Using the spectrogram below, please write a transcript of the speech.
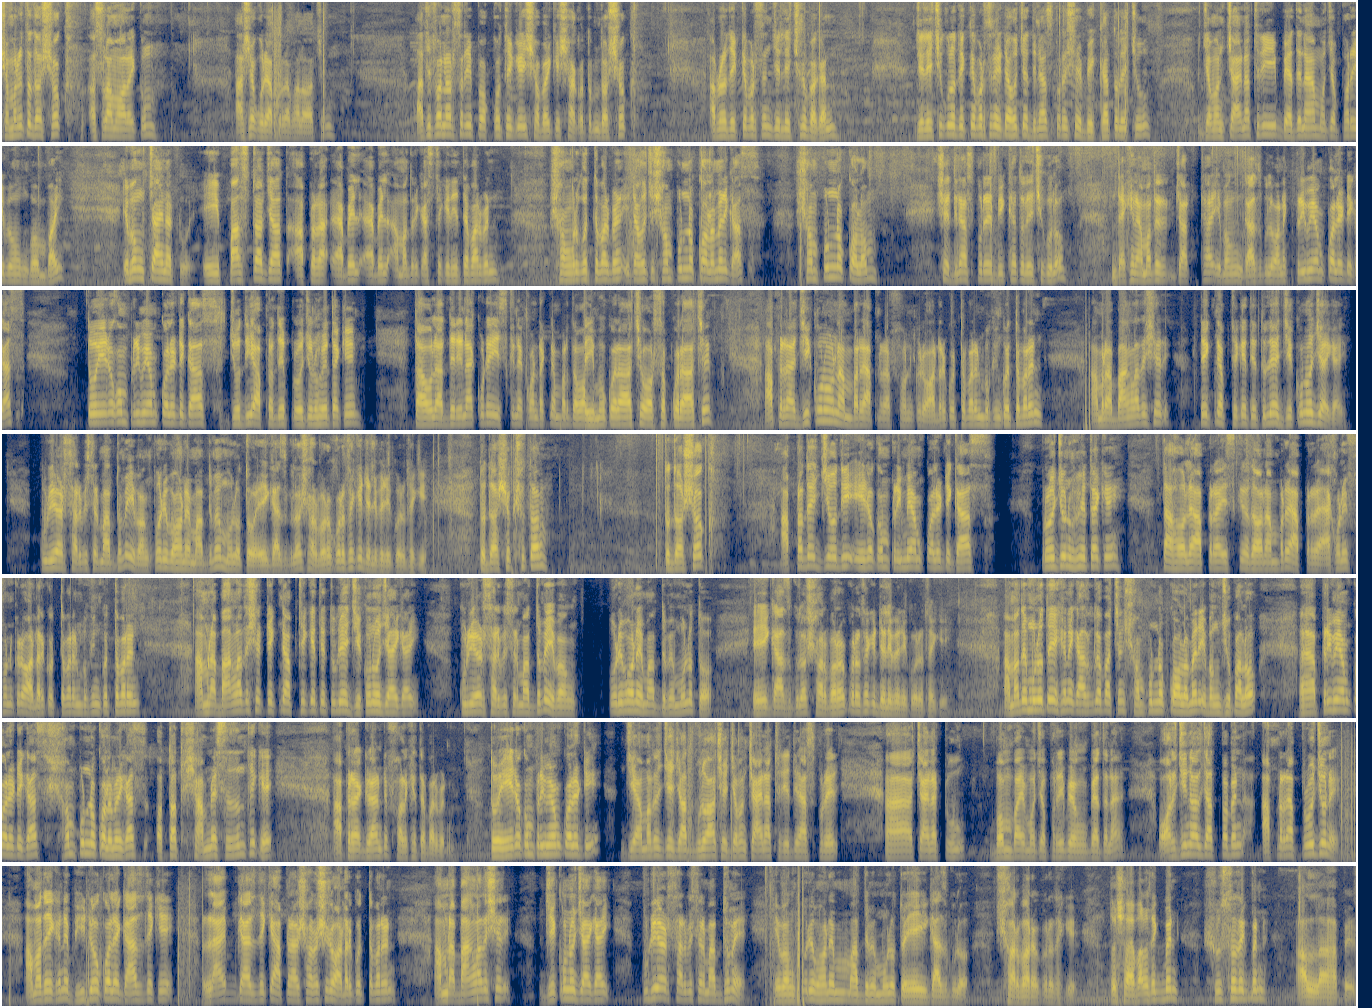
সম্মানিত দর্শক, আসসালামু আলাইকুম। আশা করি আপনারা ভালো আছেন। আতিফা নার্সারির পক্ষ থেকে সবাইকে স্বাগতম দর্শক। আপনারা দেখতে পাচ্ছেন যে লিচুর বাগান। যে লিচুগুলো দেখতে পাচ্ছেন, এটা হচ্ছে দিনাজপুরের সেই বিখ্যাত লিচু, যেমন চায়না থ্রি, বেদেনা মুজফর এবং বোম্বাই এবং চায়না টু। এই পাঁচটা জাত আপনারা অ্যাবেল অ্যাবেল আমাদের কাছ থেকে নিতে পারবেন, সংগ্রহ করতে পারবেন। এটা হচ্ছে সম্পূর্ণ কলমের গাছ, সম্পূর্ণ কলম সে দিনাজপুরের বিখ্যাত লিচুগুলো। দেখেন আমাদের জাতটা এবং গাছগুলো অনেক প্রিমিয়াম কোয়ালিটি গাছ। তো এরকম প্রিমিয়াম কোয়ালিটি গাছ যদি আপনাদের প্রয়োজন হয়ে থাকে, তাহলে আর দেরি না করে স্ক্রিনে কন্ট্যাক্ট নাম্বার দেওয়া ইমো করা আছে হোয়াটসঅ্যাপ করা আছে। আপনারা যে কোনো নাম্বারে আপনারা ফোন করে অর্ডার করতে পারেন বুকিং করতে পারেন। আমরা বাংলাদেশের টেকনাফ থেকে তেঁতুলিয়া যে কোনো জায়গায় কুরিয়ার সার্ভিসের মাধ্যমে এবং পরিবহনের মাধ্যমে মূলত এই গাছগুলো সরবরাহ করে থাকি ডেলিভারি করে থাকি। তো দর্শক শ্রোতা তো দর্শক, আপনাদের যদি এরকম প্রিমিয়াম কোয়ালিটি গাছ প্রয়োজন হয়ে থাকে, তাহলে আপনারা স্ক্রিনে দেওয়া নাম্বারে আপনারা এখনই ফোন করে অর্ডার করতে পারেন বুকিং করতে পারেন। আমরা বাংলাদেশের টেকনাফ থেকে তেঁতুলিয়া যে কোনো জায়গায় কুরিয়ার সার্ভিসের মাধ্যমে এবং পরিবহনের মাধ্যমে মূলত এই গাছগুলো সরবরাহ করে থাকি ডেলিভারি করে থাকি। আমাদের মূলত এখানে গাছগুলো পাচ্ছেন সম্পূর্ণ কলমের এবং ঝোপালো প্রিমিয়াম কোয়ালিটি গাছ, সম্পূর্ণ কলমের গাছ, অর্থাৎ সামনের সিজন থেকে আপনারা গ্রান্টে ফল খেতে পারবেন। তো এইরকম প্রিমিয়াম কোয়ালিটি যে আমাদের যে জাতগুলো আছে, যেমন চায়না থ্রি দিনাজপুরের চায়না টু বোম্বাই মুজফর এবং বেদনা অরিজিনাল জাত পাবেন। আপনারা প্রয়োজনে আমাদের এখানে ভিডিও কলে গাছ দেখে লাইভ গাছ দেখে আপনারা সরাসরি অর্ডার করতে পারেন। আমরা বাংলাদেশের যে কোনো জায়গায় কুরিয়ার সার্ভিসের মাধ্যমে এবং পরিবহনের মাধ্যমে মূলত এই গাছগুলো সরবরাহ করে থাকে। তো সবাই ভালো দেখবেন সুস্থ দেখবেন আল্লাহ হাফেজ।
